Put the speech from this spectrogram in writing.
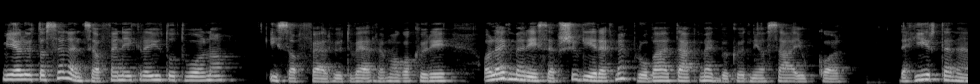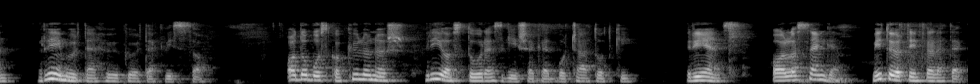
Mielőtt a szelence a fenékre jutott volna, iszap felhőt verve maga köré, a legmerészebb sügérek megpróbálták megböködni a szájukkal, de hirtelen, rémülten hőköltek vissza. A dobozka különös, riasztó rezgéseket bocsátott ki. Rienz, Hallasz engem? Mi történt veletek?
